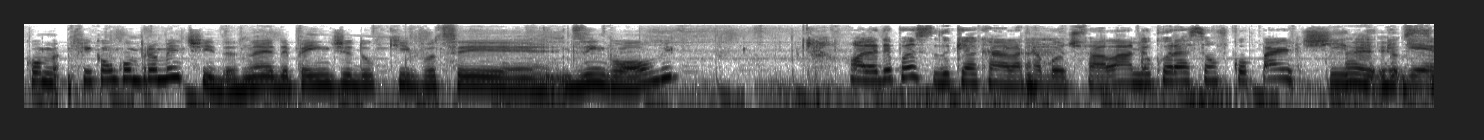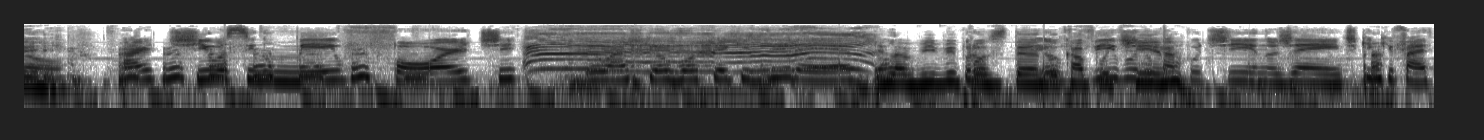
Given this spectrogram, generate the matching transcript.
com- ficam comprometidas, né? Depende do que você desenvolve. Olha, depois do que a Carla acabou de falar, meu coração ficou partido, É, Miguel. Partiu assim no meio forte. Eu acho que eu vou ter que ir direto. Ela vive pro- postando Vivo cappuccino. no cappuccino, gente. O que que faz?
